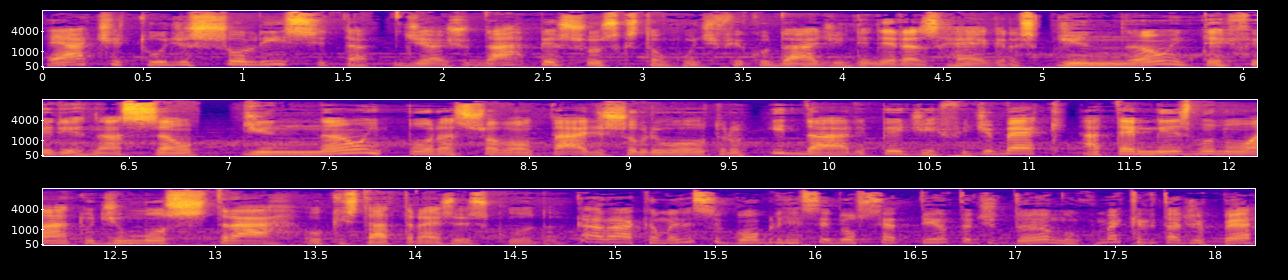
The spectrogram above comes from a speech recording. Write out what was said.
é a atitude solícita de ajudar pessoas que estão com dificuldade em entender as regras, de não interferir na ação, de não impor a sua vontade sobre o outro e dar e pedir feedback, até mesmo no ato de mostrar o que está atrás do escudo. Caraca, mas esse Goblin recebeu 70 de dano. Como é que ele tá de pé?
